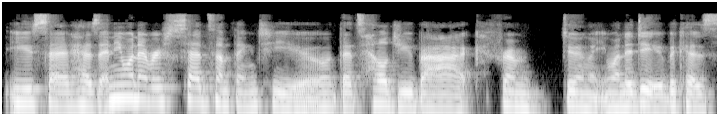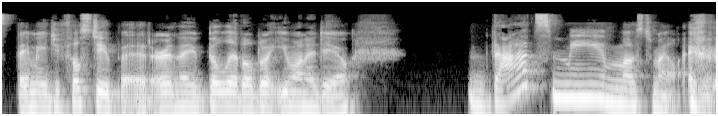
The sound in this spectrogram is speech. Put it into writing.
you said has anyone ever said something to you that's held you back from doing what you want to do because they made you feel stupid or they belittled what you want to do that's me most of my life.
